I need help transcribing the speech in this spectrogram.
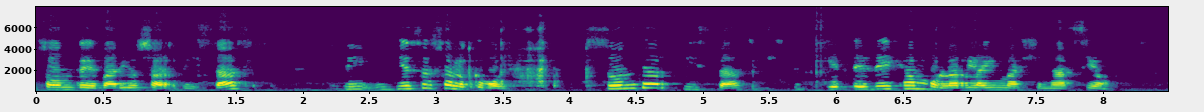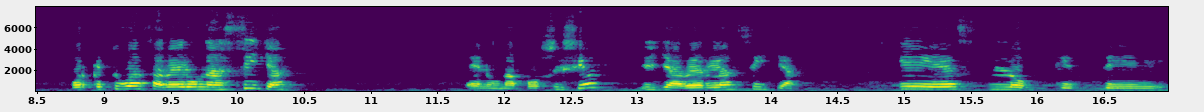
son de varios artistas, ¿sí? y eso es a lo que voy. Son de artistas que te dejan volar la imaginación, porque tú vas a ver una silla en una posición y ya ver la silla, qué es lo que te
